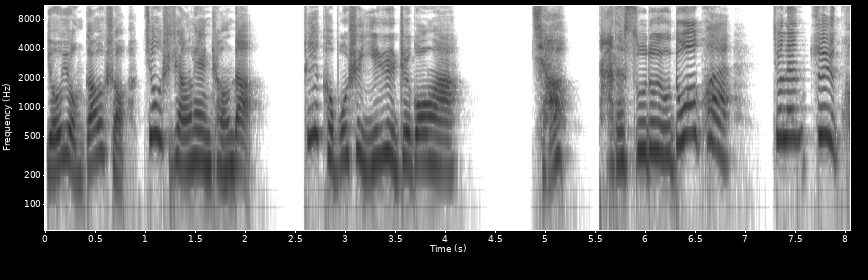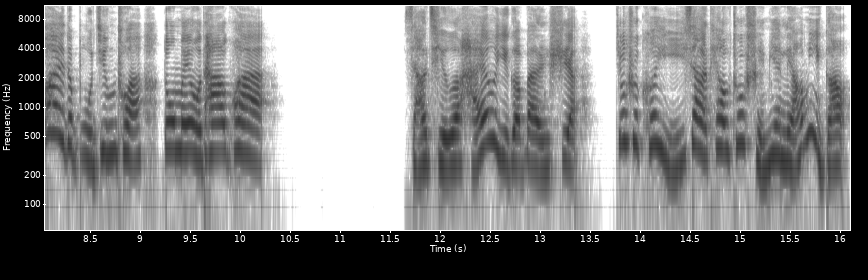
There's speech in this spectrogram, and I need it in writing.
游泳高手就是这样练成的。这可不是一日之功啊！瞧，它的速度有多快，就连最快的捕鲸船都没有它快。小企鹅还有一个本事，就是可以一下跳出水面两米高，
